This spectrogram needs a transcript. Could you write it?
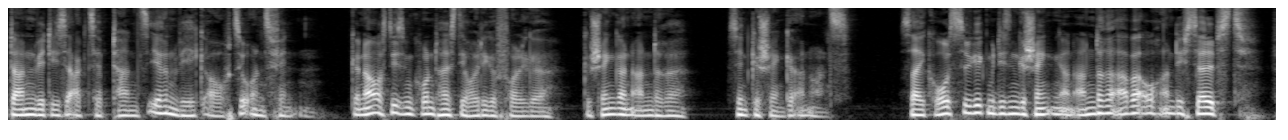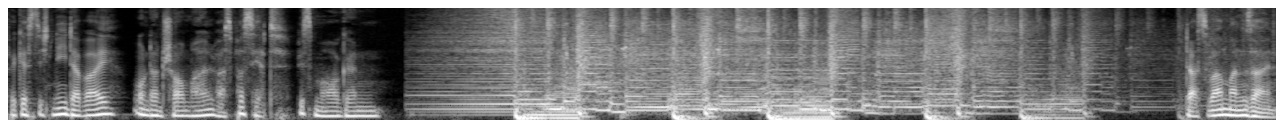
dann wird diese Akzeptanz ihren Weg auch zu uns finden. Genau aus diesem Grund heißt die heutige Folge Geschenke an andere sind Geschenke an uns. Sei großzügig mit diesen Geschenken an andere, aber auch an dich selbst. Vergess dich nie dabei und dann schau mal, was passiert. Bis morgen. Das war Mannsein,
